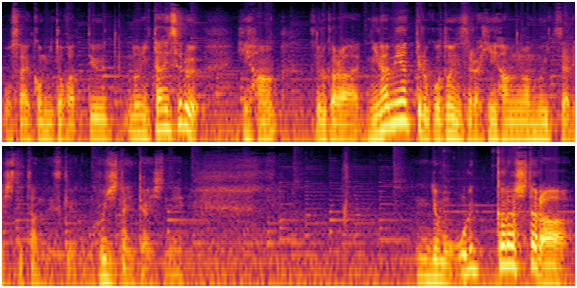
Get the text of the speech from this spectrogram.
抑え込みとかっていうのに対する批判それから睨み合ってることにすら批判が向いてたりしてたんですけれども藤田に対してね。でも俺からしたら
